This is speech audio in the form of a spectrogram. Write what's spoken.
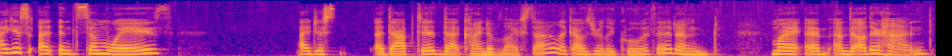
I guess uh, in some ways, I just adapted that kind of lifestyle. Like I was really cool with it. And my, um, on the other hand,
